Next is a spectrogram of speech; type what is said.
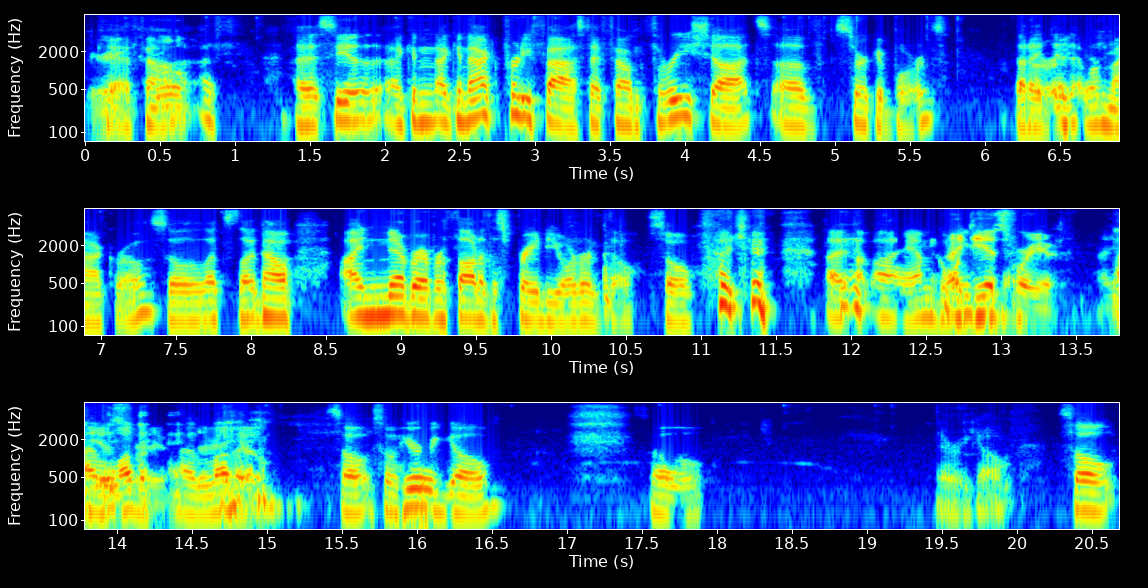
Very yeah, I found. I, I see. I can I can act pretty fast. I found three shots of circuit boards that All I did right. that were macro. So let's let now. I never ever thought of the spray deodorant though. So I, I, am going ideas for you. Ideas I love it. I love it. Go. So so here we go. So there we go. So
